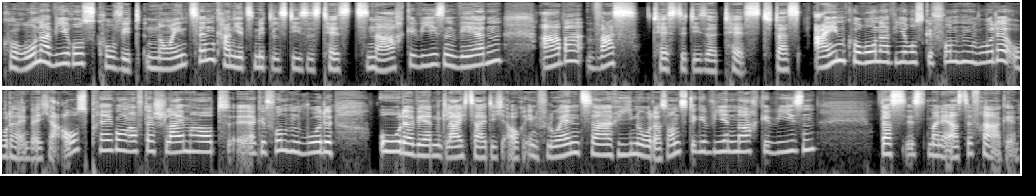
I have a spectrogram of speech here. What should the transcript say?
Coronavirus Covid-19 kann jetzt mittels dieses Tests nachgewiesen werden. Aber was testet dieser Test? Dass ein Coronavirus gefunden wurde oder in welcher Ausprägung auf der Schleimhaut äh, gefunden wurde? Oder werden gleichzeitig auch Influenza, Rhino oder sonstige Viren nachgewiesen? Das ist meine erste Frage.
